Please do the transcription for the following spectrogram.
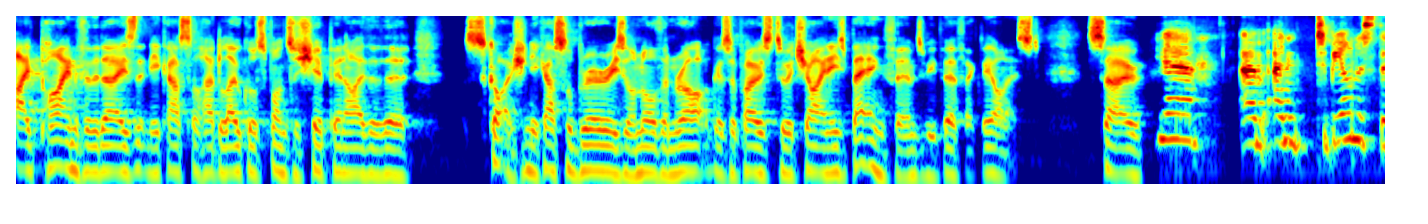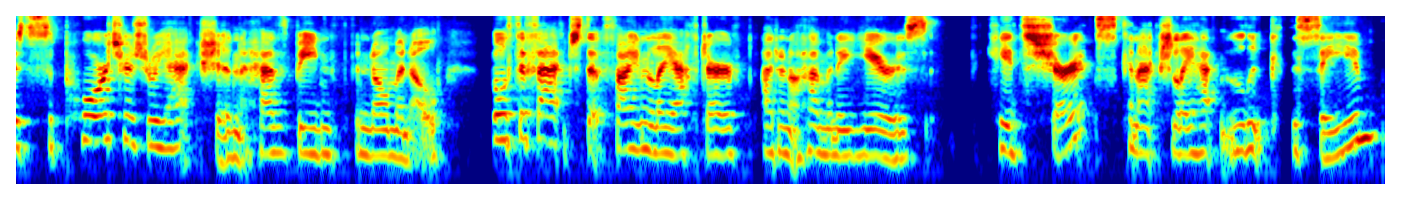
I pine for the days that Newcastle had local sponsorship in either the Scottish Newcastle breweries or Northern Rock, as opposed to a Chinese betting firm. To be perfectly honest, so yeah, um, and to be honest, the supporters' reaction has been phenomenal. Both the fact that finally, after I don't know how many years, kids' shirts can actually ha- look the same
